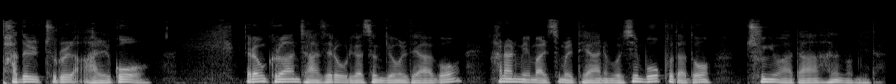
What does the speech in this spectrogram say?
받을 줄을 알고 여러분 그러한 자세로 우리가 성경을 대하고 하나님의 말씀을 대하는 것이 무엇보다도 중요하다 하는 겁니다.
